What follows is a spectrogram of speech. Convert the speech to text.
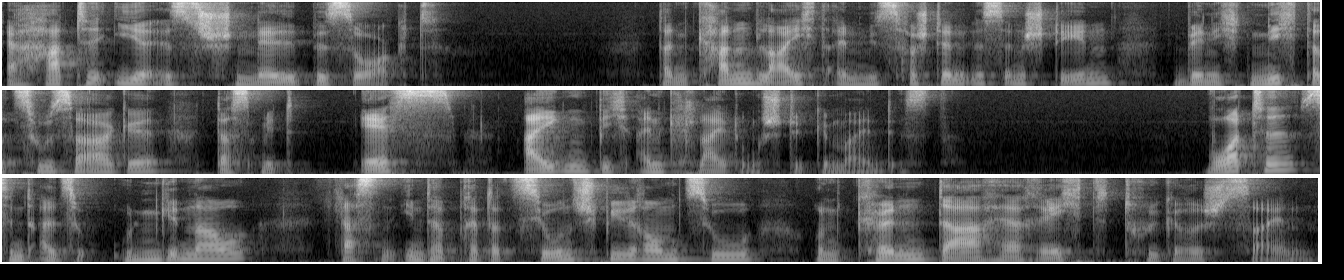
er hatte ihr es schnell besorgt, dann kann leicht ein Missverständnis entstehen, wenn ich nicht dazu sage, dass mit es eigentlich ein Kleidungsstück gemeint ist. Worte sind also ungenau, lassen Interpretationsspielraum zu und können daher recht trügerisch sein.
